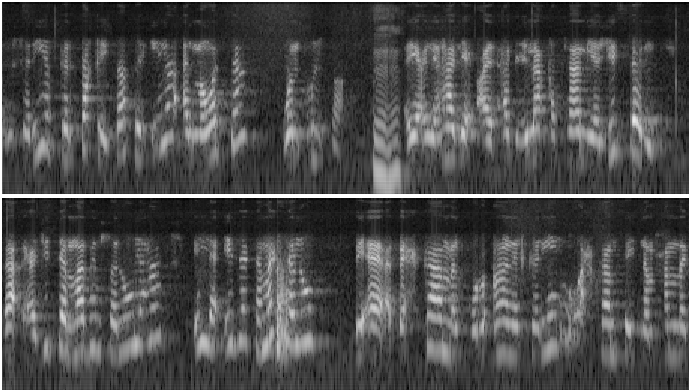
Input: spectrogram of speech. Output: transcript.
الأسرية بترتقي. تصل إلى المودة والألفة. يعني هذه هذه علاقة سامية جدا رائعة جدا. ما بيوصلوا لها إلا إذا تمثلوا بأحكام القرآن الكريم وأحكام سيدنا محمد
